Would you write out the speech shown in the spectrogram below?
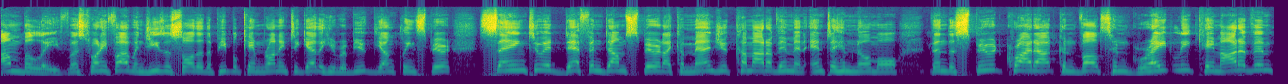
unbelief. Verse 25 When Jesus saw that the people came running together, he rebuked the unclean spirit, saying to it, Deaf and dumb spirit, I command you, come out of him and enter him no more. Then the spirit cried out, convulsed him greatly, came out of him,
